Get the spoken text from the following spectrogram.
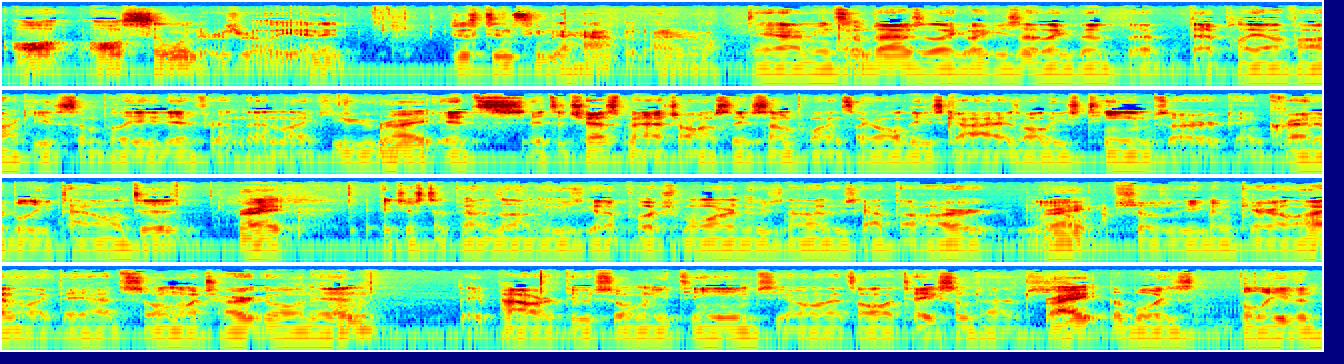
all all cylinders, really, and it just didn't seem to happen. I don't know. Yeah, I mean sometimes like like you said like the, that that playoff hockey is completely different than like you Right. It's it's a chess match honestly. At some points, like all these guys, all these teams are incredibly talented. Right. It just depends on who's gonna push more and who's not. Who's got the heart. You Right. Know, shows that even Carolina like they had so much heart going in. They powered through so many teams. You know that's all it takes sometimes. Right. The boys believing.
